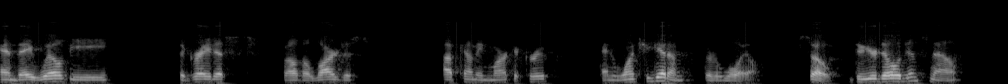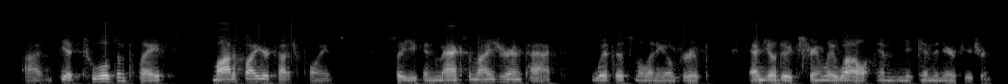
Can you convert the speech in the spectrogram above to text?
and they will be the greatest, well, the largest upcoming market group. And once you get them, they're loyal. So do your diligence now. Uh, get tools in place. Modify your touch points so you can maximize your impact with this millennial group, and you'll do extremely well in, in the near future.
